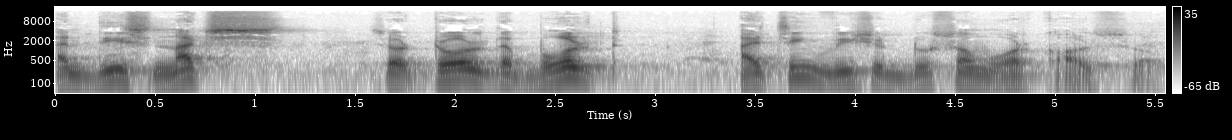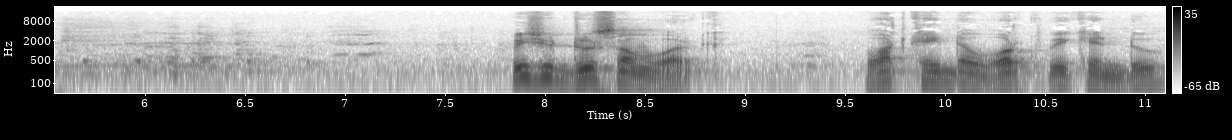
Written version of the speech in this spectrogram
And these nuts, so told the bolt, I think we should do some work also. we should do some work. What kind of work we can do?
